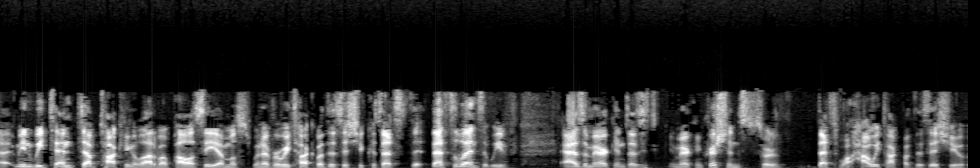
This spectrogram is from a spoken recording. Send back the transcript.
I mean we end up talking a lot about policy almost whenever we talk about this issue because that's the, that's the lens that we've as Americans as American Christians sort of that's how we talk about this issue.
